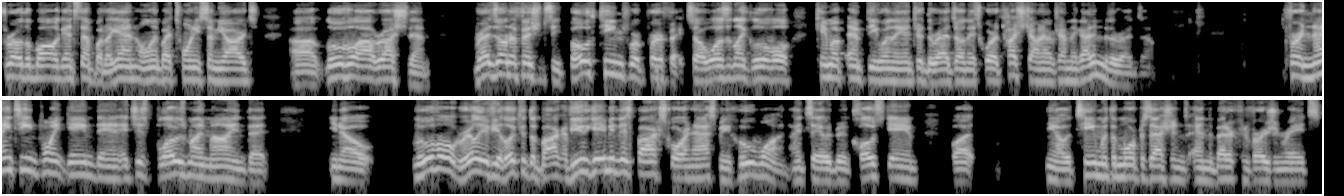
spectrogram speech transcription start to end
throw the ball against them, but again, only by 20 some yards. Uh, Louisville outrushed them. Red zone efficiency, both teams were perfect. So it wasn't like Louisville came up empty when they entered the red zone. They scored a touchdown every time they got into the red zone. For a 19 point game, Dan, it just blows my mind that, you know, Louisville, really, if you looked at the box, if you gave me this box score and asked me who won, I'd say it would have been a close game, but you know, the team with the more possessions and the better conversion rates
